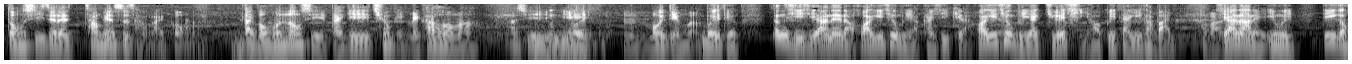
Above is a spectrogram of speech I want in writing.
东西这个唱片市场来讲了，大部分拢是台语唱片卖较好吗？还是因为嗯，不一定嘛，不一定。当时是安尼啦，华语唱片也开始起来，华语唱片的崛起哈，比台语较慢。是安那嘞？因为第一个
